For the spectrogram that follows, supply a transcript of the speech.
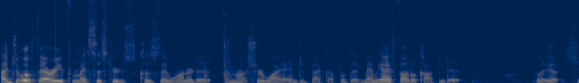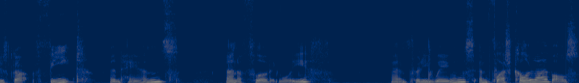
I drew a fairy for my sisters because they wanted it. I'm not sure why I ended back up with it. Maybe I photocopied it. But yeah, she's got feet and hands and a floating leaf and pretty wings and flesh colored eyeballs.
